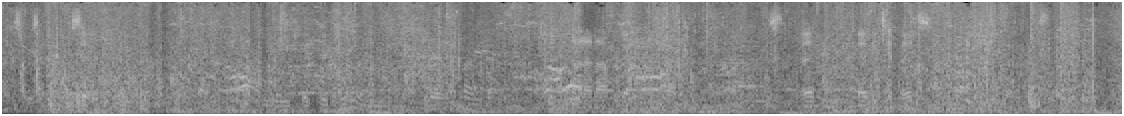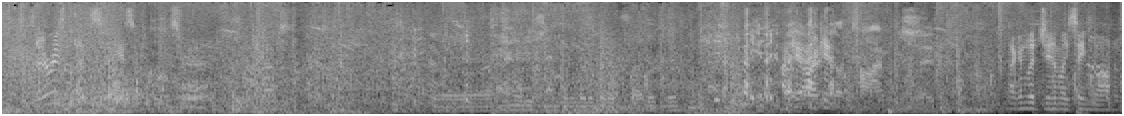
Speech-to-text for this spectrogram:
Thanks for using Sit. Big No, no, no. And maybe 10 minutes. Is there a reason that C is close right? uh, maybe sounded a little bit excited there. I can, I can, got time. I can legitimately say none of it.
